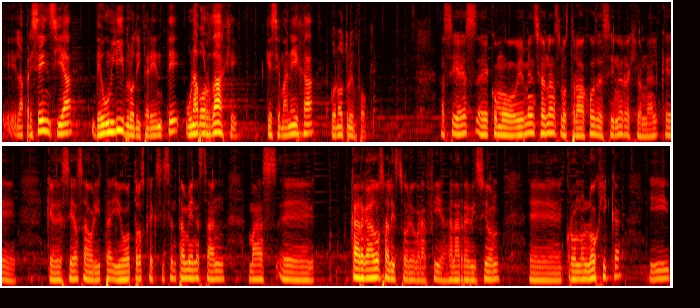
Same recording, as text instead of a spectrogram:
eh, la presencia de un libro diferente, un abordaje que se maneja con otro enfoque. Así es, eh, como bien mencionas, los trabajos de cine regional que, que, decías ahorita y otros que existen también están más eh, cargados a la historiografía, a la revisión cronológica y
